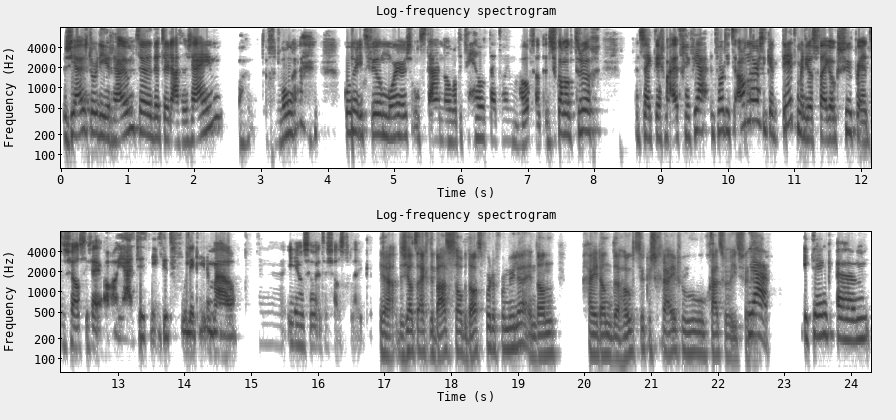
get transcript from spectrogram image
Dus juist door die ruimte er te laten zijn, gedwongen, kon er iets veel mooiers ontstaan dan wat ik de hele tijd al in mijn hoofd had. En dus kwam ik terug en zei ik tegen mijn uitgever, ja, het wordt iets anders. Ik heb dit, maar die was gelijk ook super enthousiast. Die zei, oh ja, dit niet, dit voel ik helemaal. En uh, iedereen was heel enthousiast gelijk. Ja, dus je had eigenlijk de basis al bedacht voor de formule. En dan Ga je dan de hoofdstukken schrijven? Hoe gaat zoiets verder? Ja, ik denk um,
